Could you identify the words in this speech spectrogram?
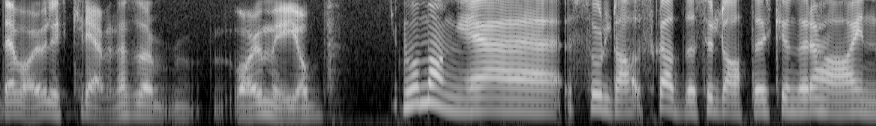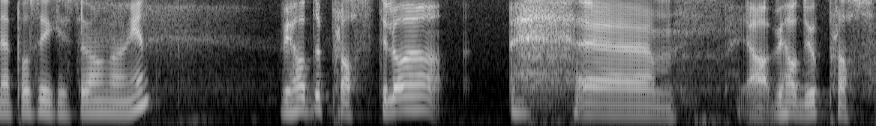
det var jo litt krevende, så det var jo mye jobb. Hvor mange soldat, skadde soldater kunne dere ha inne på sykestua om gangen? Vi hadde plass til å um, Ja, vi hadde jo plass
